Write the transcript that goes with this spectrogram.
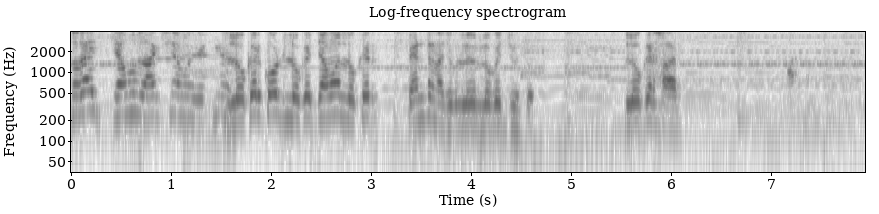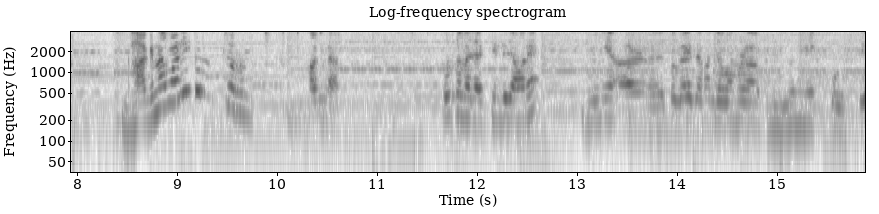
তো গাইস কেমন লাগছে আমাকে? লোকের কোট, লোকের জামা, লোকের প্যান্ট না লোকের জুতো, লোকের হার। ভাগনা মানে তো ভাগনা। তোর তো না যাক তিনটে জামা নে, নিয়ে আর, তো গাইস এখন যাব আমরা ভিডিও মেক করতে।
